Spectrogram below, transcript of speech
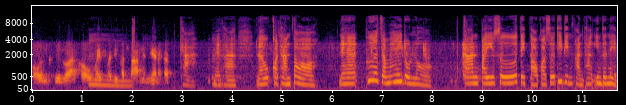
ขอเงินคืนว่าเขาไม่ปฏิบัติตามอย่างเนี้ยนะครับ ค่ะ นะคะ แล้วก็ถามต่อนะฮะเพื่อจะไม่ให้โดนหลอก การไปซื้อติดต่อขอซื้อที่ดินผ่านทางอินเทอร์เน็ต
